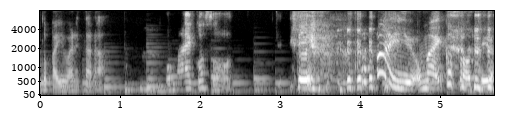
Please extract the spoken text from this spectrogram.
とか言われたら。うんお前こそって お前こそっていう。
